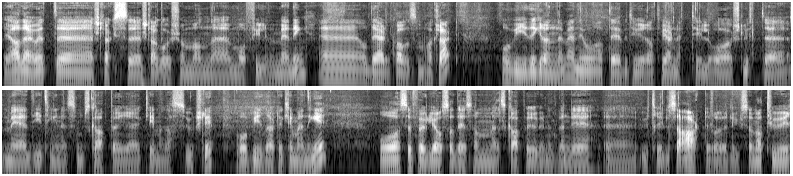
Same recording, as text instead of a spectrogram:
Ja, det er jo et eh, slags slagord som man må fylle med mening, og det er det ikke alle som har klart. Og vi i De Grønne mener jo at det betyr at vi er nødt til å slutte med de tingene som skaper klimagassutslipp og bidrar til klimaendringer. Og selvfølgelig også det som skaper unødvendig utryddelse av arter og ødeleggelse av natur.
